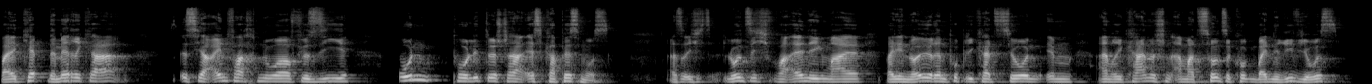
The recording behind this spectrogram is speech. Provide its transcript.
weil Captain America ist ja einfach nur für sie unpolitischer Eskapismus. Also ich lohnt sich vor allen Dingen mal bei den neueren Publikationen im amerikanischen Amazon zu gucken, bei den Reviews.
